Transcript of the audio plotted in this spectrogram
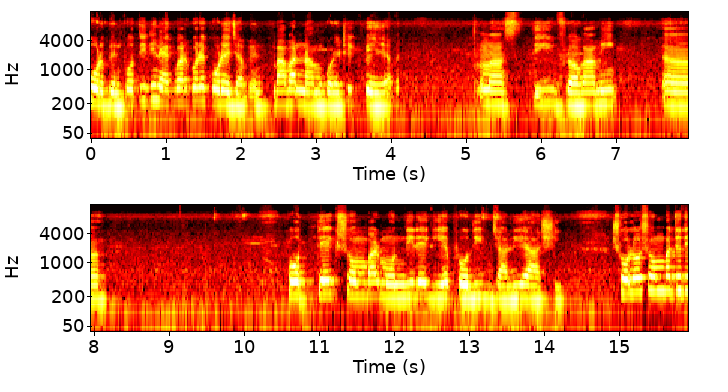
করবেন, প্রতিদিন একবার করে করে যাবেন, বাবার নাম করে ঠিক পেয়ে যাবেন। মাস্তি ভ্লগ আমি প্রত্যেক সোমবার মন্দিরে গিয়ে প্রদীপ জ্বালিয়ে আসি। ষোলো সোমবার যদি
